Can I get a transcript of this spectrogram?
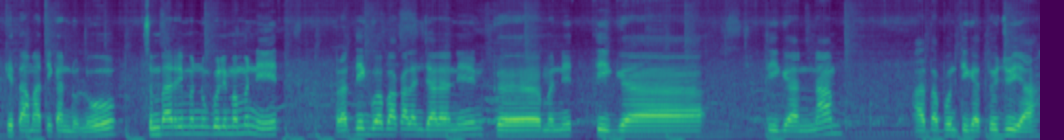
Kita matikan dulu. Sembari menunggu 5 menit, berarti gua bakalan jalanin ke menit 3 36 ataupun 37 ya.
